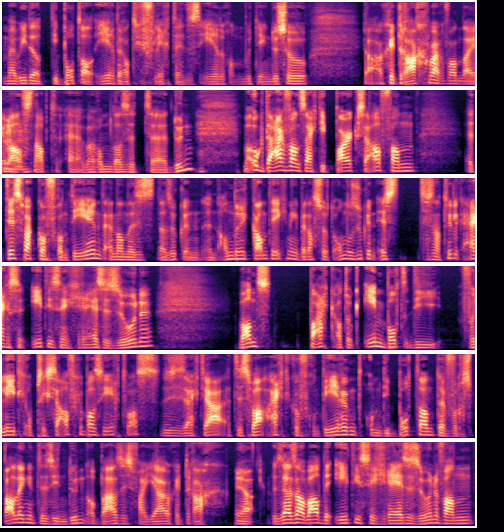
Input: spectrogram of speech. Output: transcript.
met wie dat die bot al eerder had geflirt tijdens de eerdere ontmoeting. Dus zo ja, gedrag waarvan dat je wel Mhm. snapt eh, waarom dat ze het eh, doen. Maar ook daarvan zegt die Park zelf van... Het is wat confronterend en dan is dat is ook een, een andere kanttekening bij dat soort onderzoeken. Is, het is natuurlijk ergens een ethische grijze zone. Want Park had ook één bot die volledig op zichzelf gebaseerd was. Dus hij zegt, ja, het is wel echt confronterend om die bot dan de voorspellingen te zien doen op basis van jouw gedrag. Ja. Dus dat is dan wel de ethische grijze zone van...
